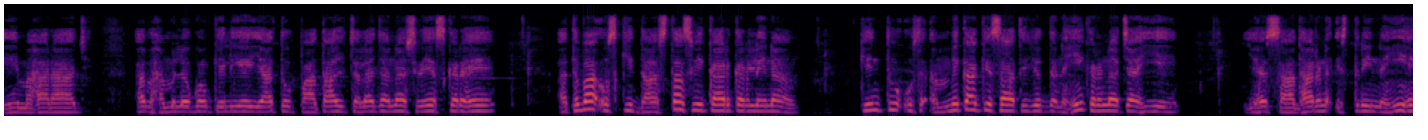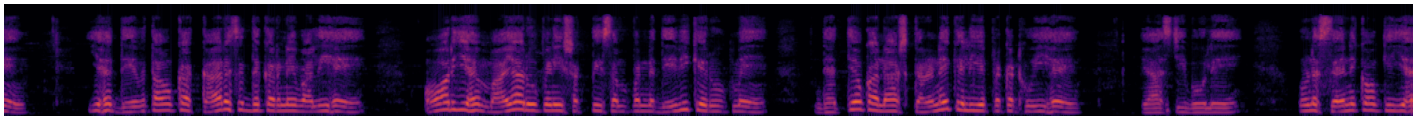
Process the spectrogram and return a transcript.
हे महाराज, अब हम लोगों के लिए या तो पाताल चला जाना श्रेयस्कर है अथवा उसकी दास्ता स्वीकार कर लेना। किंतु उस अंबिका के साथ युद्ध नहीं करना चाहिए। यह साधारण स्त्री नहीं है। यह देवताओं का कार्य सिद्ध करने वाली है। और यह माया रूपिणी शक्ति संपन्न देवी के रूप में दैत्यों का नाश करने के लिए प्रकट हुई है। व्यास जी बोले, उन सैनिकों की यह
